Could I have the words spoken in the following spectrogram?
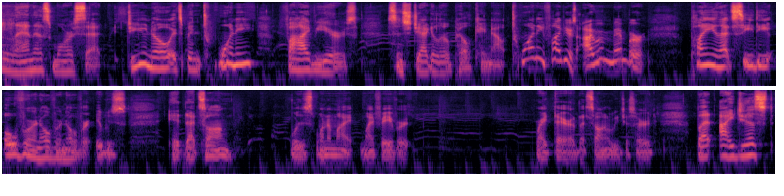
Alanis Morissette. Do you know it's been 25 years since Jagged Little Pill came out? 25 years. I remember playing that CD over and over and over. It was it that song was one of my my favorite right there, that song we just heard. But I just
